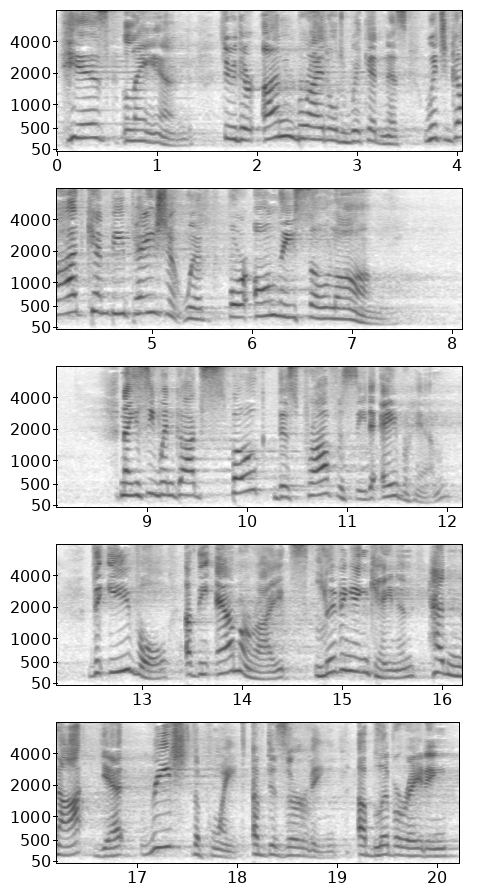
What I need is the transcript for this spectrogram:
his land through their unbridled wickedness, which God can be patient with for only so long. Now, you see, when God spoke this prophecy to Abraham, the evil of the Amorites living in Canaan had not yet reached the point of deserving, obliterating,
